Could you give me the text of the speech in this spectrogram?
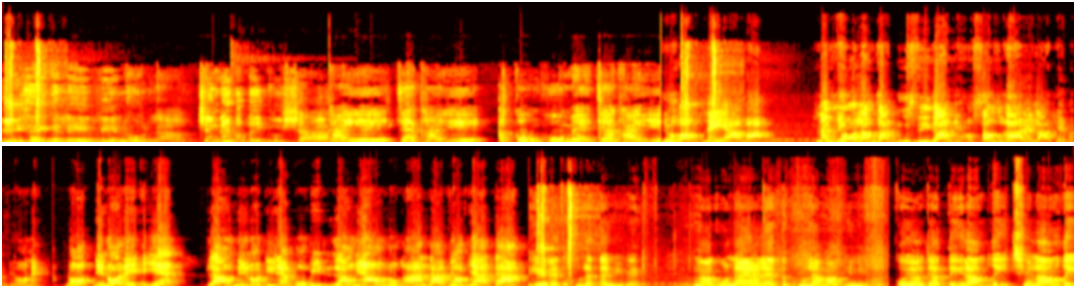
ဘီးစိန်ကလေးလင်းလို့လားချင်းတဲ့တိတ်ကိုရှာခိုင်ရေကြက်ခိုင်ရေအကုန်ခိုးမဲ့ကြက်ခိုင်ရေမျိုးပေါင်း200မှာနှစ်မျိုးလောက်ကလူစီကားနေအောင်စောင့်စကားနဲ့လာထဲမပြောနဲ့နော်နင်တို့တွေအရင်လောင်နေလို့ဒီတဲ့ပို့ပြီးလောင်ရအောင်လို့ငါလာပြောပြတာတကယ်လည်းတစ်ခုလက်တိုင်ပြီပဲငါကိုနိုင်ရလည်းတစ်ခုလက်မှဖြစ်နေတယ်ကိုယောက်ျားတေလားမသိချင်းလားမသိ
